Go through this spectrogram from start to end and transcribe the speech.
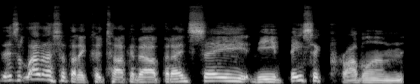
there's a lot of stuff that I could talk about, but I'd say the basic problem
